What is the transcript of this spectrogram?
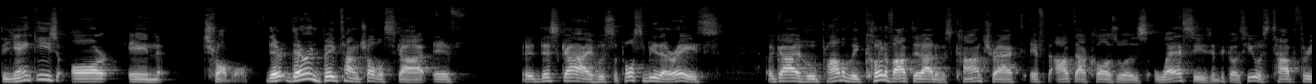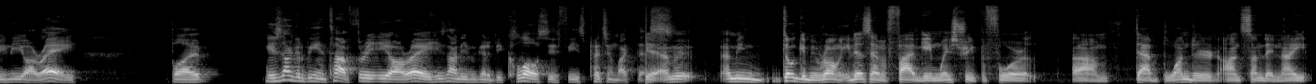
the Yankees are in trouble. They're they're in big time trouble, Scott. If uh, this guy who's supposed to be their ace, a guy who probably could have opted out of his contract if the opt out clause was last season because he was top three in ERA, but he's not going to be in top three ERA. He's not even going to be close if he's pitching like this. Yeah, I mean, I mean, don't get me wrong. He does have a five game win streak before um, that blunder on Sunday night.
